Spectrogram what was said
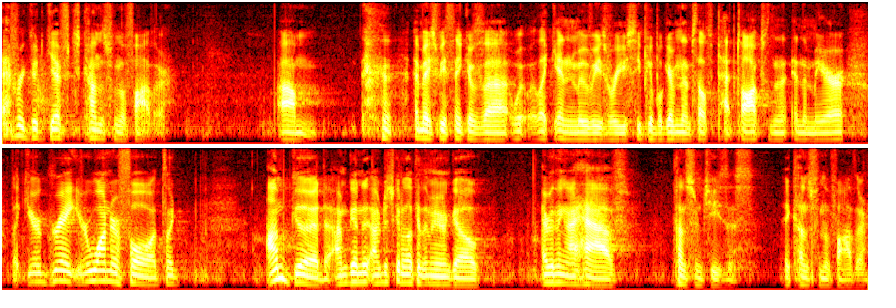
every good gift comes from the Father. Um, it makes me think of uh, like in movies where you see people giving themselves pep talks in the, in the mirror, like "You're great, you're wonderful." It's like, I'm good. I'm gonna. I'm just gonna look at the mirror and go, everything I have comes from Jesus. It comes from the Father.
